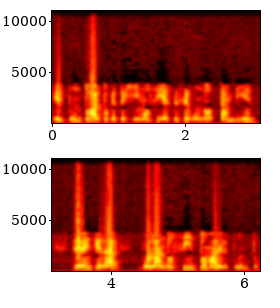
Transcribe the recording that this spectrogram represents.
el punto alto que tejimos y este segundo también. Deben quedar volando sin tomar el punto.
